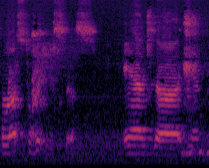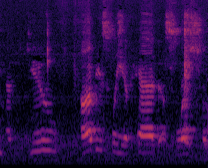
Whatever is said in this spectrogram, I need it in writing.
for us to witness this. And, uh, and, and you obviously have had a celestial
